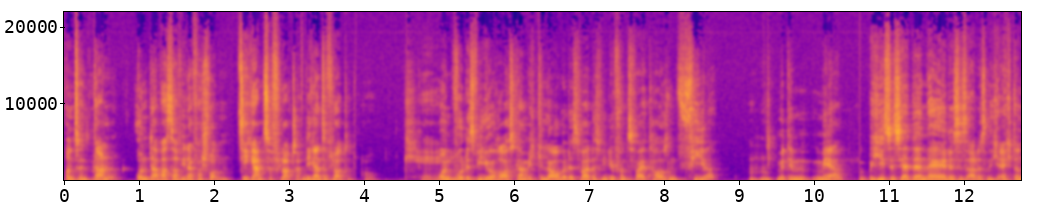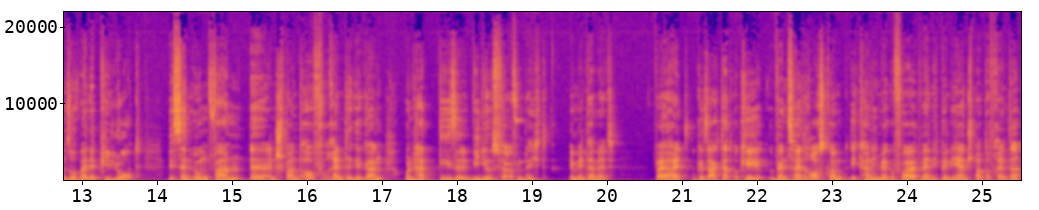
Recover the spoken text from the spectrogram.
und sind dann unter Wasser wieder verschwunden. Die ganze Flotte. Die ganze Flotte. Okay. Und wo das Video rauskam, ich glaube, das war das Video von 2004 mit dem Meer, hieß es ja dann, nee, das ist alles nicht echt und so, weil der Pilot ist dann irgendwann äh, entspannt auf Rente gegangen und hat diese Videos veröffentlicht im Internet. Weil er halt gesagt hat, okay, wenn es halt rauskommt, ich kann nicht mehr gefeuert werden, ich bin eher entspannt auf Rente,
